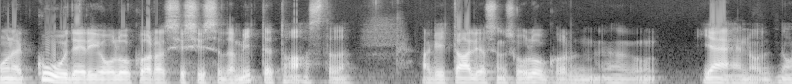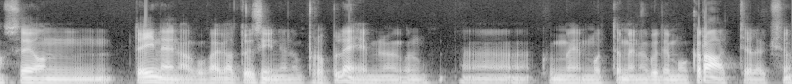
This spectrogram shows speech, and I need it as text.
mõned kuud eriolukorras ja siis seda mitte taastada. aga Itaalias on see olukord nagu jäänud, noh, see on teine nagu väga tõsine nagu probleem nagu äh, kui me mõtleme nagu demokraatiale, eks ju.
